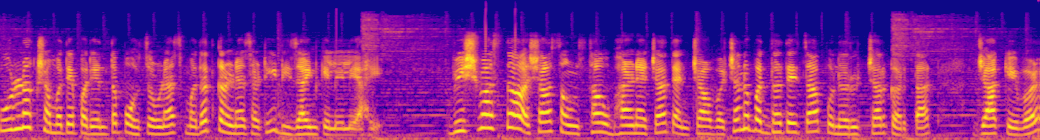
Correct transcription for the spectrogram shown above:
पूर्ण क्षमतेपर्यंत पोहोचवण्यास मदत करण्यासाठी डिझाईन केलेले आहे. विश्वस्त अशा संस्था उभारण्याच्या त्यांच्या वचनबद्धतेचा पुनरुच्चार करतात ज्या केवळ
